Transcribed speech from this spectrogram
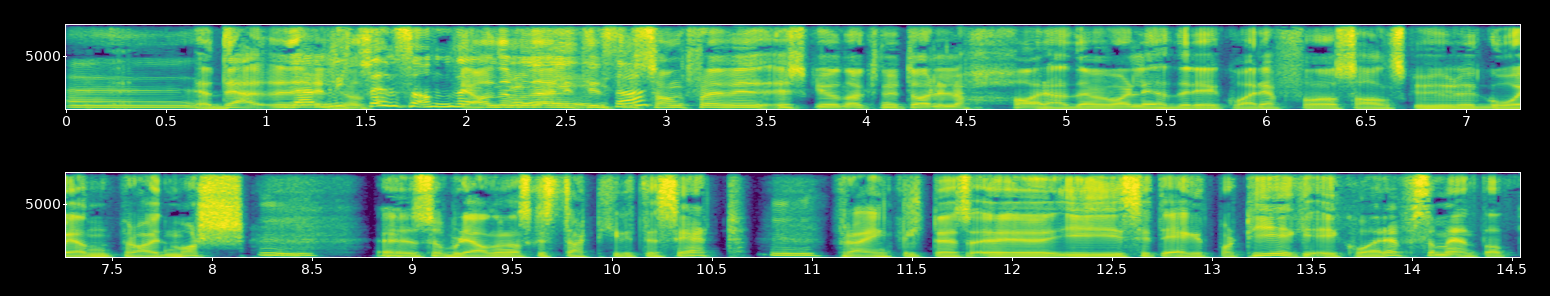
Eh, Ja, det, er, det er litt en sånn ja, det, er litt interessant, for jeg husker jo da Knut Arild Hareide var leder i KrF og sa han skulle gå i en pridemarsj, Mm, eh, så ble han jo ganske sterkt kritisert mm. fra enkelte eh, i sitt eget parti, i KrF, som mente at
